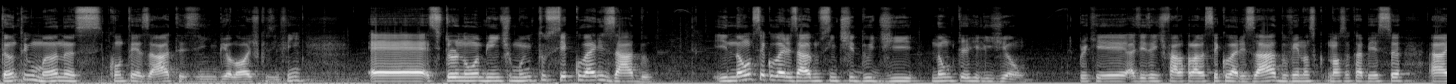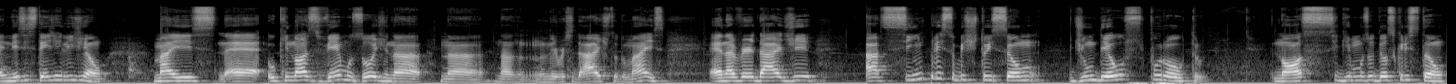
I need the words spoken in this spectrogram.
tanto em humanas quanto em exatas, em biológicas, enfim, é, se tornou um ambiente muito secularizado. E não secularizado no sentido de não ter religião. Porque às vezes a gente fala a palavra secularizado, vem na nossa cabeça a inexistente religião. Mas é, o que nós vemos hoje na, na, na, na universidade e tudo mais é, na verdade, a simples substituição de um Deus por outro. Nós seguimos o Deus cristão.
